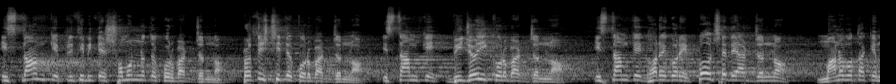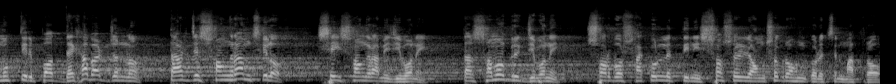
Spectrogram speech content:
ইসলামকে পৃথিবীতে সমুন্নত করবার জন্য, প্রতিষ্ঠিত করবার জন্য, ইসলামকে বিজয়ী করবার জন্য, ইসলামকে ঘরে ঘরে পৌঁছে দেওয়ার জন্য, মানবতাকে মুক্তির পথ দেখাবার জন্য তার যে সংগ্রাম ছিল, সেই সংগ্রামী জীবনে, তার সামগ্রিক জীবনে সর্বসাকুল্যে তিনি সশরীরে অংশগ্রহণ করেছেন মাত্র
